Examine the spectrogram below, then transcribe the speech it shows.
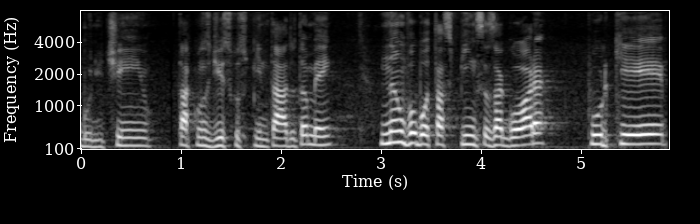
bonitinho, tá com os discos pintados também. Não vou botar as pinças agora, porque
